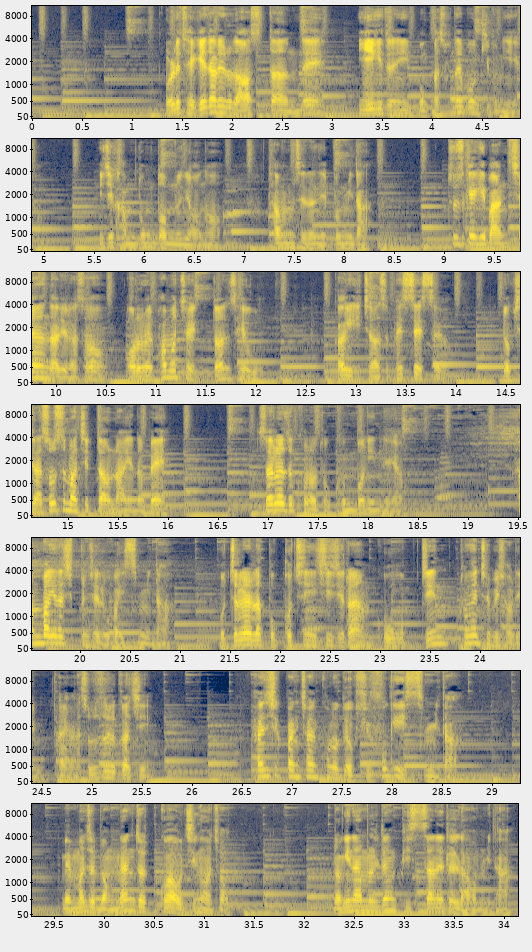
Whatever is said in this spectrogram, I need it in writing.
원래 대게다리로 나왔었다는데 이 얘기 들으니 뭔가 손해본 기분이에요. 이제 감동도 없는 연어. 담음새는 예쁩니다. 투숙객이 많지 않은 날이라서 얼음에 파묻혀 있던 새우. 까기 귀찮아서 패스했어요. 역시나 소스 맛집다운 라인업에 샐러드 코너도 근본이 있네요. 한 방이다 싶은 재료가 있습니다. 모짜렐라 볶고치니 치즈랑 고급진 통앤초비 절임, 다양한 소스들까지. 한식 반찬 코너도 역시 훅이 있습니다. 맨 먼저 명란젓과 오징어젓, 명이나물 등 비싼 애들 나옵니다.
